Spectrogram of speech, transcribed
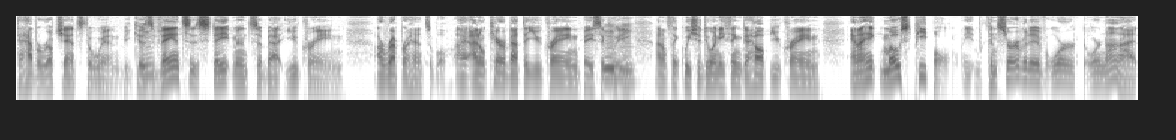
to have a real chance to win because mm-hmm. Vance's statements about Ukraine are reprehensible. I, I don't care about the Ukraine. Basically, mm-hmm. I don't think we should do anything to help Ukraine. And I think most people, conservative or or not,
